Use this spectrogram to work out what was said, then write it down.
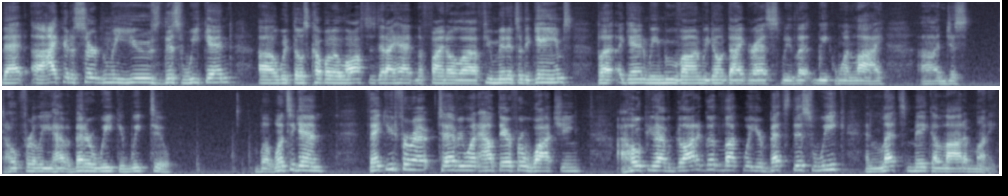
that uh, I could have certainly used this weekend uh, with those couple of losses that I had in the final uh, few minutes of the games. But again, we move on. We don't digress. We let week one lie, uh, and just hopefully you have a better week in week two. But once again, thank you for to everyone out there for watching. I hope you have a lot of good luck with your bets this week, and let's make a lot of money.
